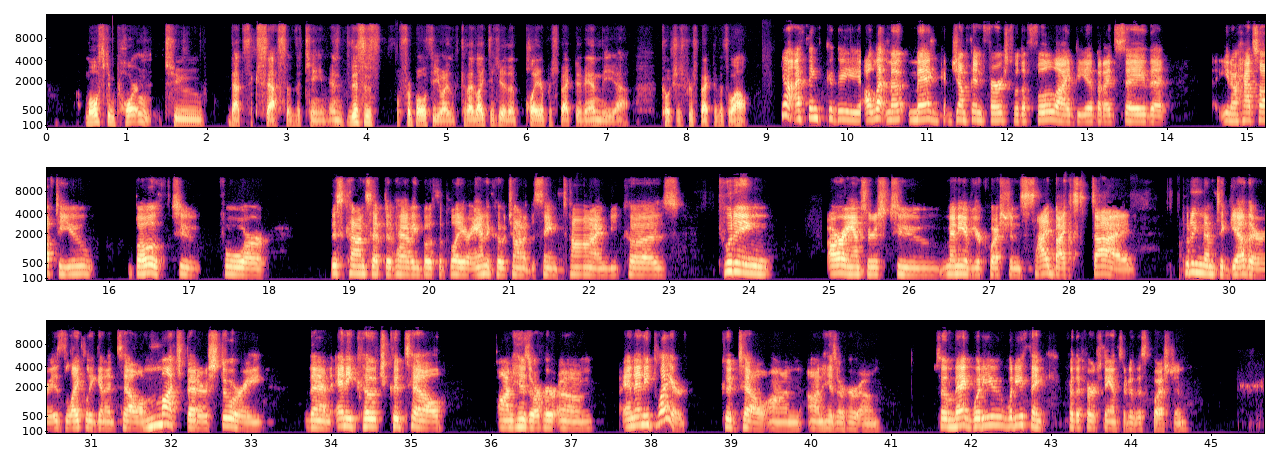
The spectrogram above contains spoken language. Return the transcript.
most important to that success of the team? And this is for both of you because I'd like to hear the player perspective and the uh, coach's perspective as well. Yeah, I think the I'll let Meg jump in first with a full idea, but I'd say that you know, hats off to you both to for this concept of having both the player and the coach on at the same time because putting our answers to many of your questions side by side putting them together is likely going to tell a much better story than any coach could tell on his or her own and any player could tell on on his or her own. So meg what do you what do you think for the first answer to this question?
